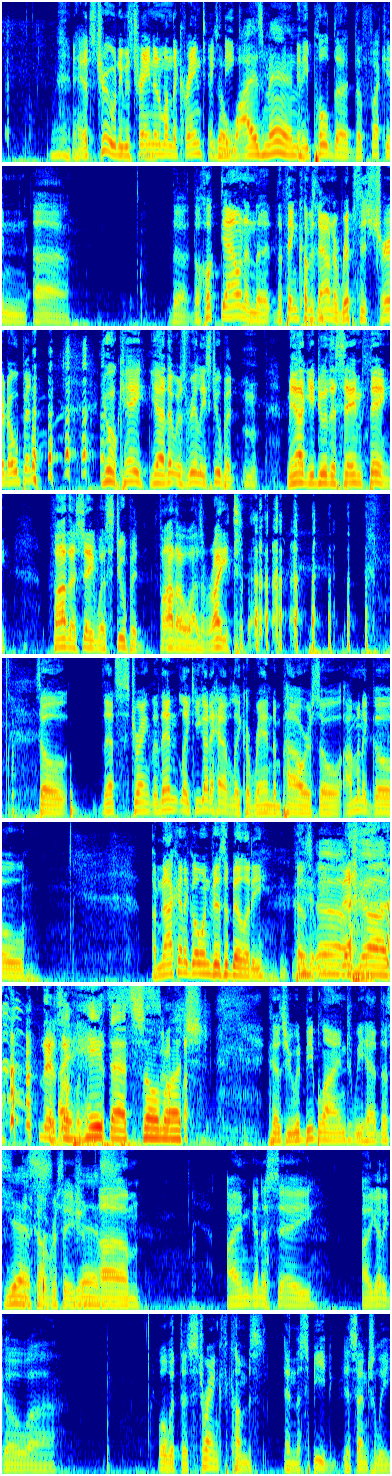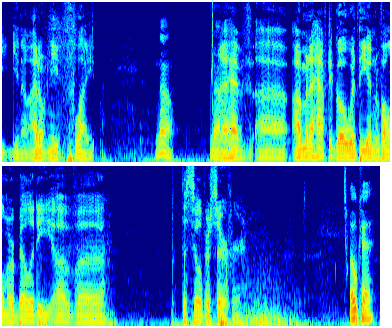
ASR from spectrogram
it's true when he was training him on the crane technique, He's a wise man. and he pulled the the fucking uh the the hook down and the the thing comes down and rips his shirt open. you okay? Yeah, that was really stupid. Hmm. Miyagi do the same thing. Father say was stupid. Father was right. so that's strength, and then like you got to have like a random power. So I'm gonna go. I'm not gonna go invisibility because oh God, I hate that so much. because you would be blind. We had this Yes, this conversation. yes. Um, I'm gonna say I gotta go. Uh, well, with the strength comes and the speed. Essentially, you know, I don't need flight. No, no. I have. Uh, I'm gonna have to go with the invulnerability of uh, the Silver Surfer. okay,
